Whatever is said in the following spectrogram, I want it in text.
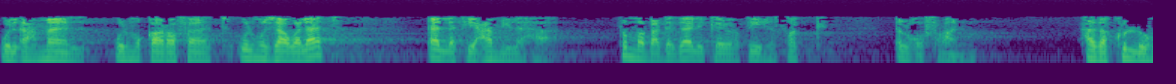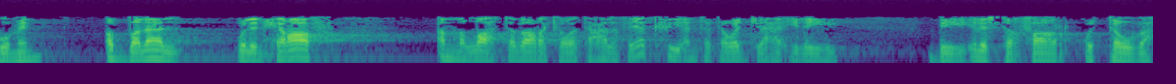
والأعمال والمقارفات والمزاولات. التي عملها ثم بعد ذلك يعطيه صك الغفران. هذا كله من الضلال والانحراف. أما الله تبارك وتعالى فيكفي أن تتوجه إليه بالاستغفار والتوبة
